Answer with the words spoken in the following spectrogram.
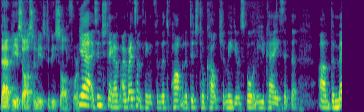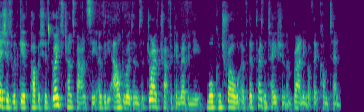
that piece also needs to be solved for. Yeah, it's interesting. I, I read something from the Department of Digital Culture, Media and Sport in the UK said that um, the measures would give publishers greater transparency over the algorithms that drive traffic and revenue, more control over their presentation and branding of their content,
